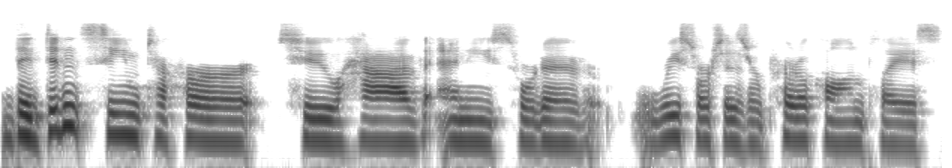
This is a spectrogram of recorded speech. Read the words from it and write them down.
they didn't seem to her to have any sort of resources or protocol in place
